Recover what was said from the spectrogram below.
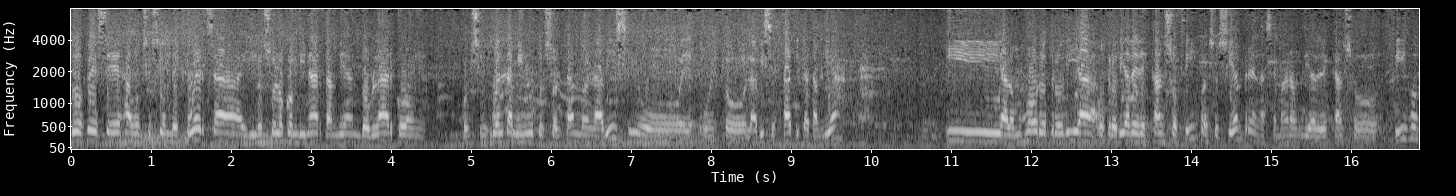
dos veces hago sesión de fuerza y lo suelo combinar también, doblar con, con 50 minutos soltando en la bici o, eh, o esto, la bici estática también. Y a lo mejor otro día, otro día de descanso fijo, eso siempre, en la semana un día de descanso fijo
